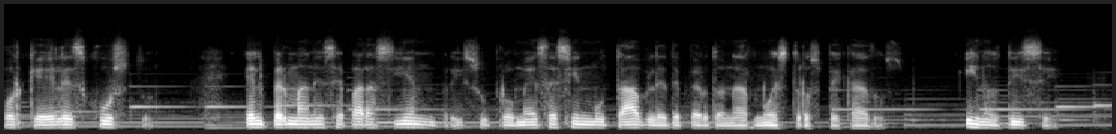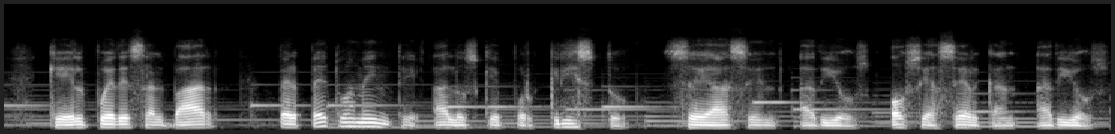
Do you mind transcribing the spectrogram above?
Porque Él es justo, él permanece para siempre y su promesa es inmutable de perdonar nuestros pecados. Y nos dice que Él puede salvar perpetuamente a los que por Cristo se hacen a Dios o se acercan a Dios.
